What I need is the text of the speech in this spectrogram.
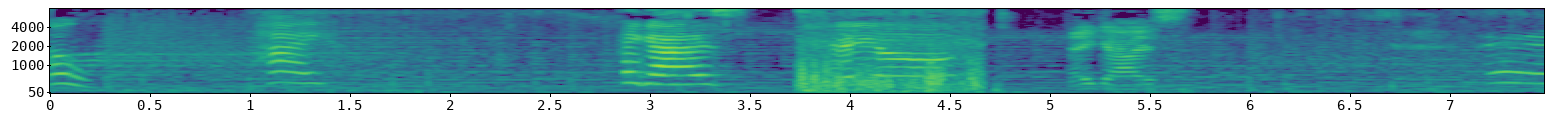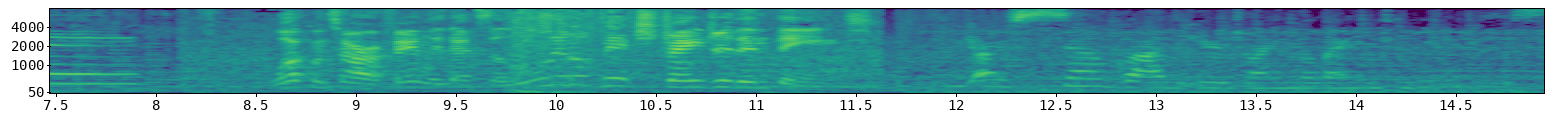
Oh, hi. Hey guys. Hey y'all. Hey guys. Hey. Welcome to our family that's a little bit stranger than things. We are so glad that you're joining the learning communities.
